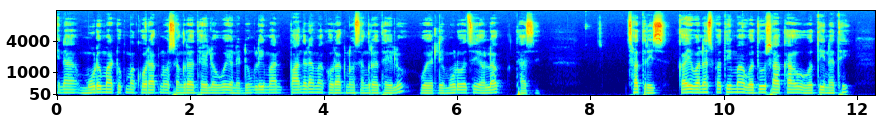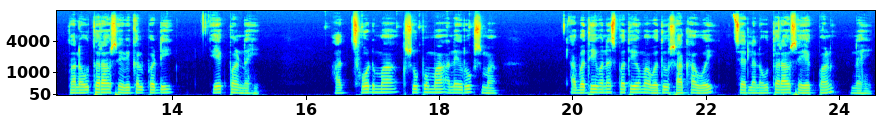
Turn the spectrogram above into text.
એના મૂળમાં ટૂંકમાં ખોરાકનો સંગ્રહ થયેલો હોય અને ડુંગળીમાં પાંદડામાં ખોરાકનો સંગ્રહ થયેલો હોય એટલે મૂળો છે અલગ થશે. છત્રીસ, કઈ વનસ્પતિમાં વધુ શાખાઓ હોતી નથી? તો આનો ઉત્તર આવશે વિકલ્પ ડી એક પણ નહીં. આ છોડમાં, સૂપમાં અને વૃક્ષમાં આ બધી વનસ્પતિઓમાં વધુ શાખા હોય છે એટલાનો ઉત્તર આવશે એક પણ નહીં.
